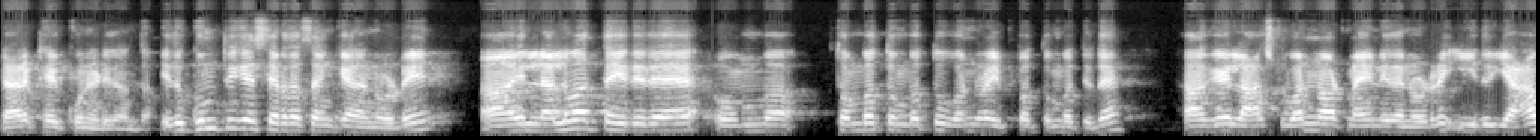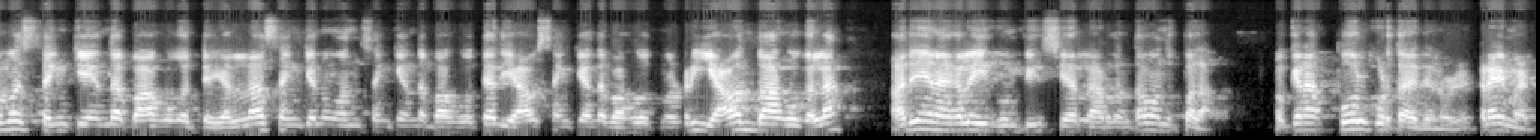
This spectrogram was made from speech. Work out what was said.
ಡೈರೆಕ್ಟ್ ಹೇಗ್ ಕೂನ್ ಅಂತ ಇದು ಗುಂಪಿಗೆ ಸೇರಿದ ಸಂಖ್ಯೆನ ನೋಡ್ರಿ. ಆ, ಇಲ್ಲಿ ನಲ್ವತ್ತೈದು ಇದೆ, ಒಂಬ, ತೊಂಬತ್ತೊಂಬತ್ತು ಒಂದೂರ ಇಪ್ಪತ್ತೊಂಬತ್ತಿದೆ ಹಾಗೆ ಲಾಸ್ಟ್ ಒನ್ ನಾಟ್ ನೈನ್ ಇದೆ ನೋಡ್ರಿ. ಇದು ಯಾವ ಸಂಖ್ಯೆಯಿಂದ ಭಾಗ ಹೋಗುತ್ತೆ ಎಲ್ಲಾ ಸಂಖ್ಯೆನೂ ಒಂದ್ ಸಂಖ್ಯೆಯಿಂದ ಭಾಗ ಹೋಗುತ್ತೆ ಅದು ಯಾವ ಸಂಖ್ಯೆಯಿಂದ ಭಾಗ ಹೋಗುತ್ತೆ ನೋಡ್ರಿ. ಯಾವ್ದು ಭಾಗ ಹೋಗಲ್ಲ ಅದೇನಾಗಲ್ಲ ಈ ಗುಂಪಿಗೆ ಸೇರ್ಲಾರ್ದಂತ ಒಂದು ಪದ. ಓಕೆನಾ ಪೋಲ್ ಕೊಡ್ತಾ ಇದೆ ನೋಡ್ರಿ. ಟ್ರೈ ಮಾಡಿ.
